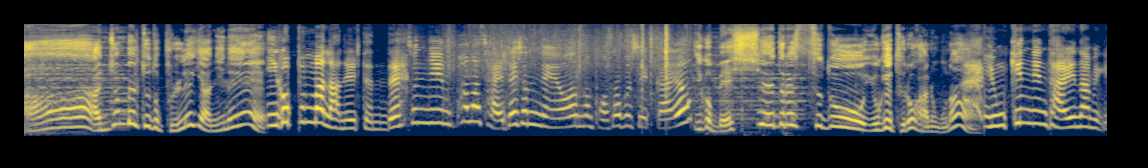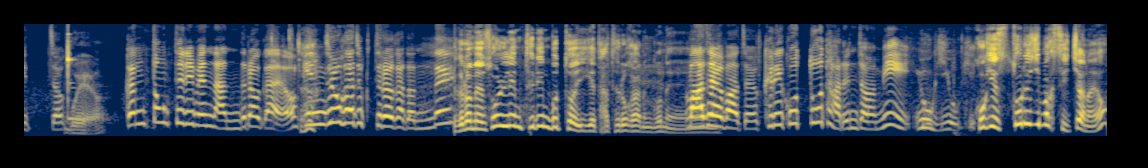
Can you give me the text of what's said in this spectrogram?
아 안전벨트도 블랙이 아니네 이것뿐만 아닐 텐데. 손님 파마 잘 되셨네요. 한번 벗어보실까요? 이거 메쉬 헤드레스트도 이게 들어가는구나 윤키님 다이나믹 있죠? 뭐예요? 깡통 트림에는 안 들어가요. 자. 인조 가죽 들어가던데. 그러면 솔림 트림부터 이게 다 들어가는 거네 맞아요, 맞아요. 그리고 또 다른 점이 여기 여기. 거기 스토리지 박스 있잖아요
